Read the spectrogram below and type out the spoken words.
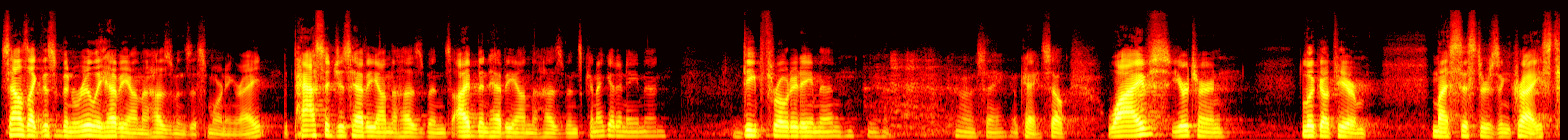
sounds like this has been really heavy on the husbands this morning, right? The passage is heavy on the husbands. I've been heavy on the husbands. Can I get an amen? Deep throated amen? You know what I'm saying? Okay, so wives, your turn. Look up here, my sisters in Christ.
